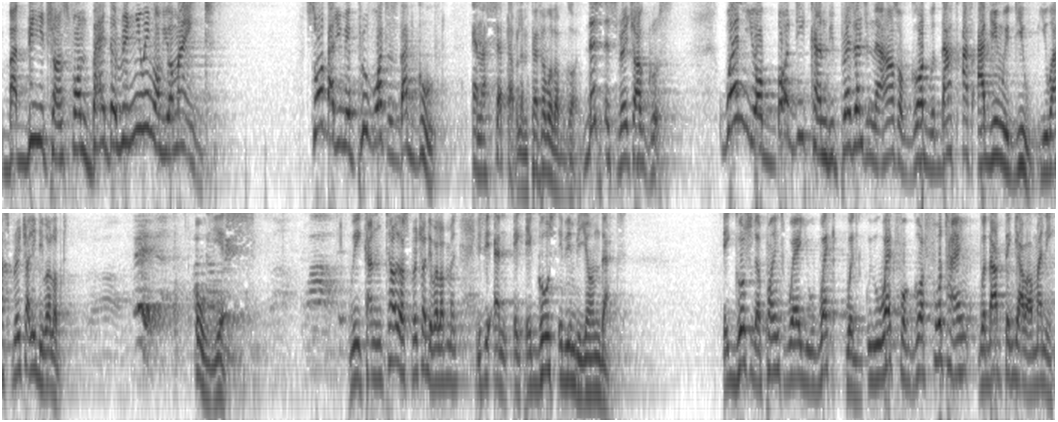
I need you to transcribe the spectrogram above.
but be transformed by the renewing of your mind so that you may prove what is that good and acceptable and perfect of God. This is spiritual growth. When your body can be present in the house of God without us arguing with you, you are spiritually developed. Oh, yes. We can tell your spiritual development, you see, and it, it goes even beyond that. It goes to the point where you work with you work for God full time without thinking about money.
